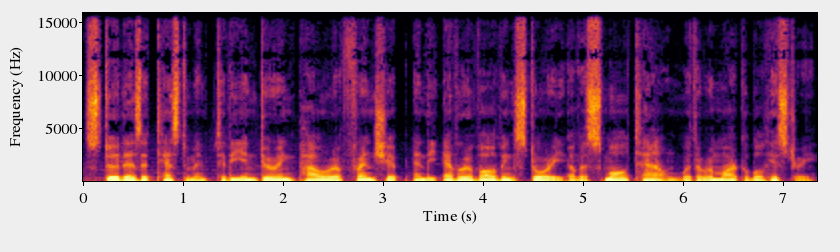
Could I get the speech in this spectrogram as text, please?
stood as a testament to the enduring power of friendship and the ever-evolving story of a small town with a remarkable history.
